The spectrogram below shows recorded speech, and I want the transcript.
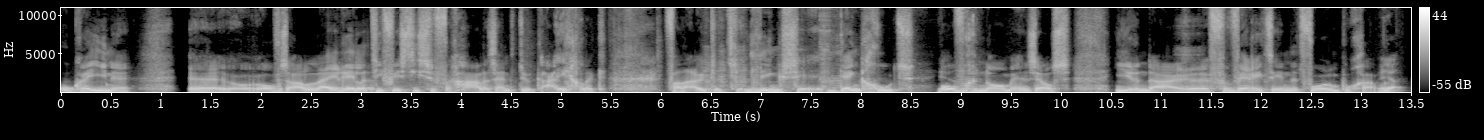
Oekraïne. over ze allerlei relativistische verhalen zijn natuurlijk eigenlijk vanuit het linkse denkgoed overgenomen en zelfs hier en daar verwerkt in het forumprogramma. Ja.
